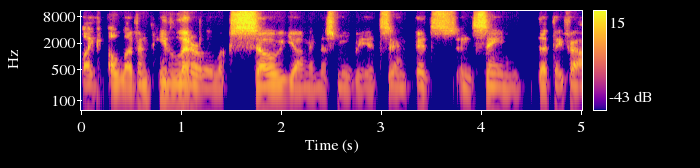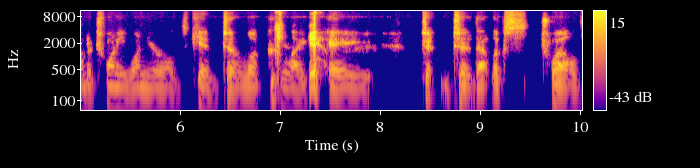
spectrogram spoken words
like 11. He literally looks so young in this movie. It's in, it's insane that they found a 21 year old kid to look like Yeah. a to, to that looks 12.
